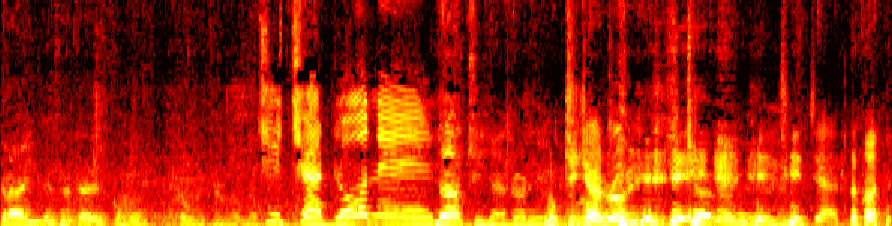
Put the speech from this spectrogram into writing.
la... De cerca de cómo estamos echando la... Chicharrones. No, chicharrones. Chicharrones. Chicharrones. Chicharrones.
